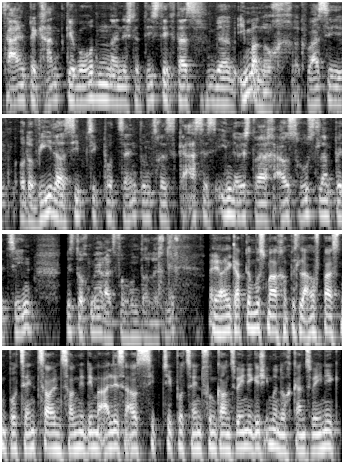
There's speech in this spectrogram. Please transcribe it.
Zahlen bekannt geworden, eine Statistik, dass wir immer noch quasi oder wieder 70 Prozent unseres Gases in Österreich aus Russland beziehen. Ist doch mehr als verwunderlich, nicht? Ja, ich glaube, da muss man auch ein bisschen aufpassen. Prozentzahlen sagen nicht immer alles aus. 70 Prozent von ganz wenig ist immer noch ganz wenig.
